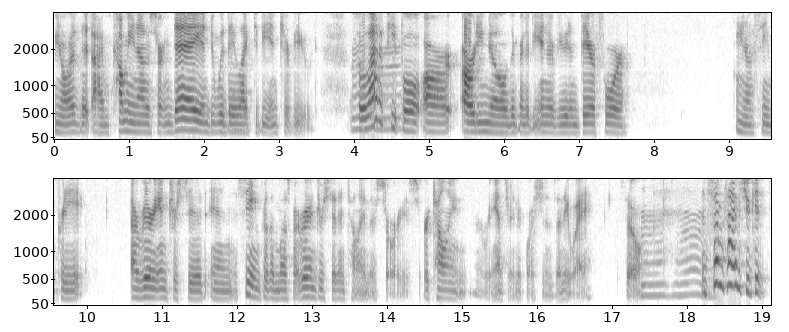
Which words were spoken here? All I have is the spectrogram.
you know, that I'm coming on a certain day, and would they like to be interviewed? So a lot of people are already know they're going to be interviewed, and therefore, you know, seem pretty are very interested in seeing for the most part very interested in telling their stories or telling or answering the questions anyway so mm-hmm. and sometimes you get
